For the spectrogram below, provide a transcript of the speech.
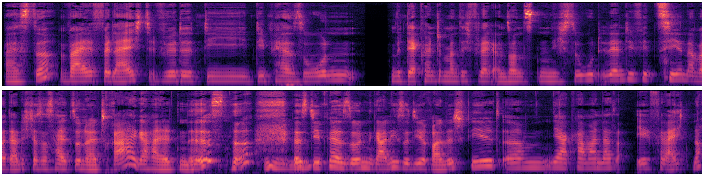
Weißt du? Weil vielleicht würde die, die Person mit der könnte man sich vielleicht ansonsten nicht so gut identifizieren, aber dadurch, dass das halt so neutral gehalten ist, ne, mhm. dass die Person gar nicht so die Rolle spielt, ähm, ja, kann man das vielleicht noch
